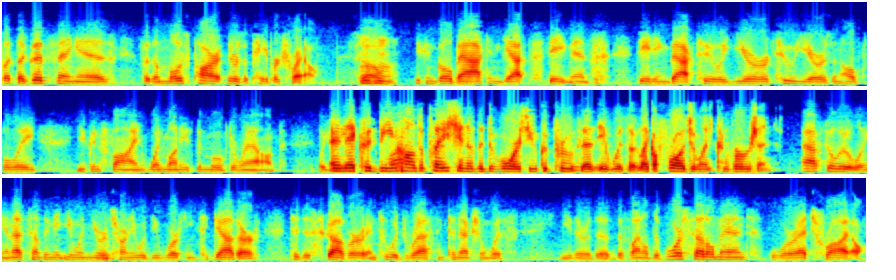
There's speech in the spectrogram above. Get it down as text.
But the good thing is, for the most part, there's a paper trail. So mm-hmm. you can go back and get statements dating back to a year or two years, and hopefully you can find when money's been moved around. But and that could be in contemplation of the divorce. You could prove that it was a, like a fraudulent conversion. Absolutely, and that's something that you and your mm-hmm. attorney would be working together to discover and to address in connection with either the, the final divorce settlement or at trial.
